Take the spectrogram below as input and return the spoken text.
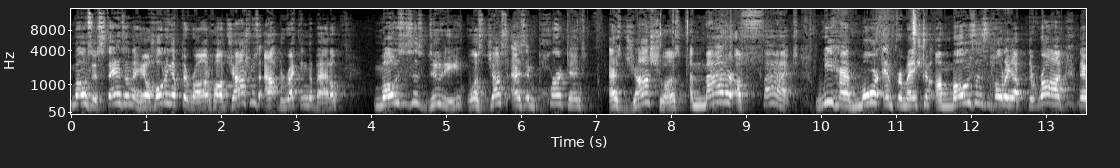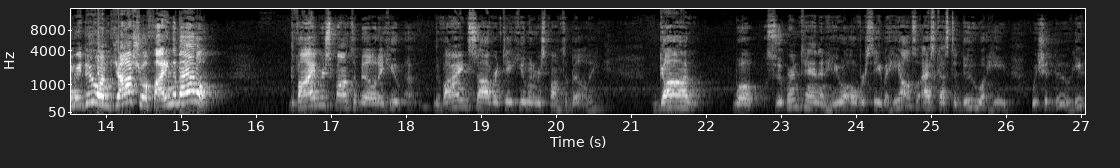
Moses stands on the hill holding up the rod while Joshua's out directing the battle. Moses' duty was just as important as Joshua's. A matter of fact, we have more information on Moses holding up the rod than we do on Joshua fighting the battle. Divine responsibility, uh, divine sovereignty, human responsibility. God will superintend and he will oversee, but he also asks us to do what he we should do. He,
